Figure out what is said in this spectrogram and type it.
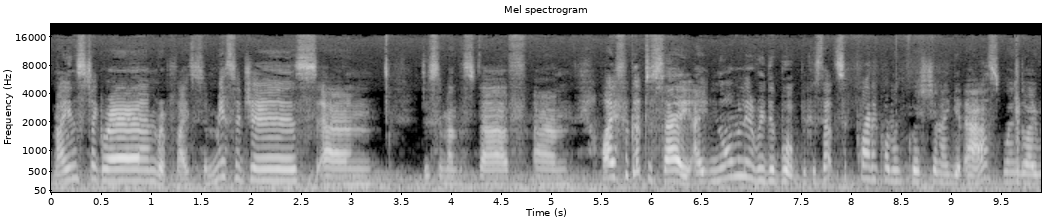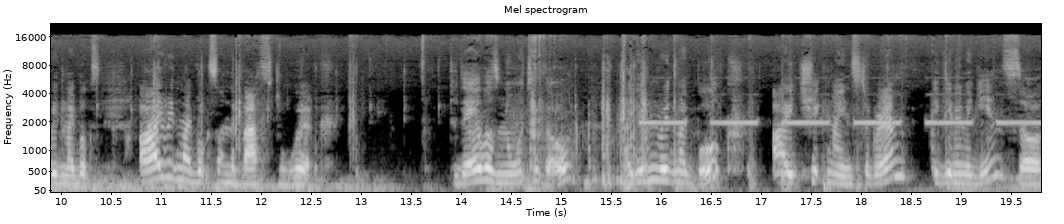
my Instagram, reply to some messages, um, do some other stuff. Um, oh, I forgot to say, I normally read a book because that's quite a common question I get asked. When do I read my books? I read my books on the bus to work. Today was naughty though. I didn't read my book. I checked my Instagram again and again, so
